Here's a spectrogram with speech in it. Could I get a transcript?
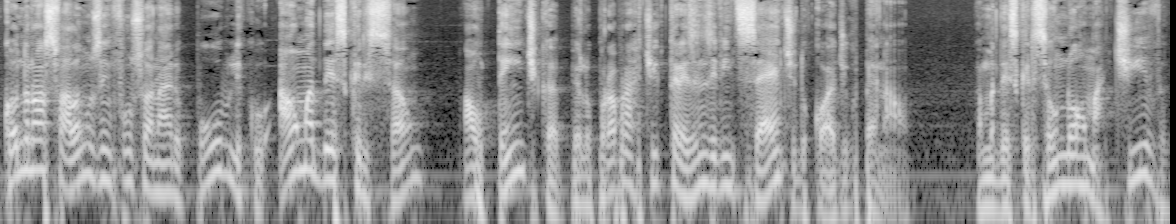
Quando nós falamos em funcionário público, há uma descrição autêntica pelo próprio artigo 327 do Código Penal. É uma descrição normativa.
